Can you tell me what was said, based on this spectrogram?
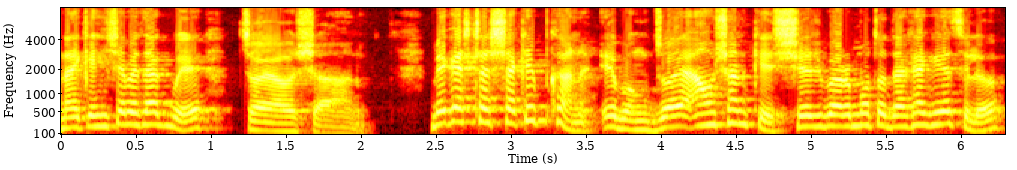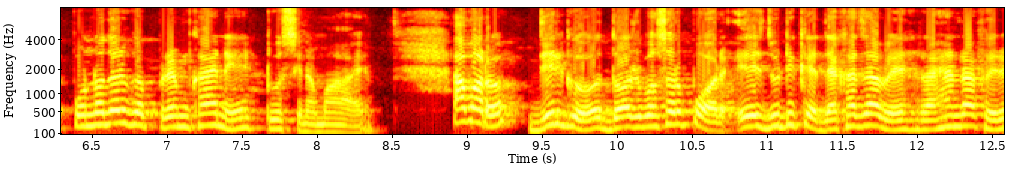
নায়িকা হিসেবে থাকবে জয়া আহসান। মেগাস্টার শাকিব খান এবং জয়া আহসানকে শেষবার মতো দেখা গিয়েছিল পূর্ণদৈর্ঘ্য প্রেম কাহিনী টু সিনেমায়। আবারও দীর্ঘ দশ বছর পর এই জুটিকে দেখা যাবে রায়হান রাফির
